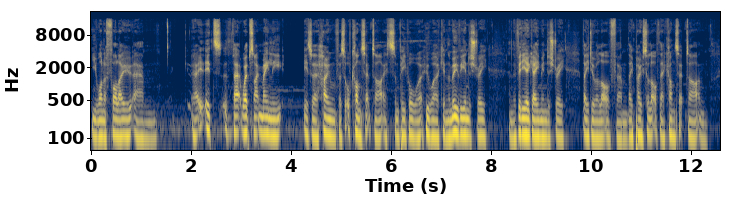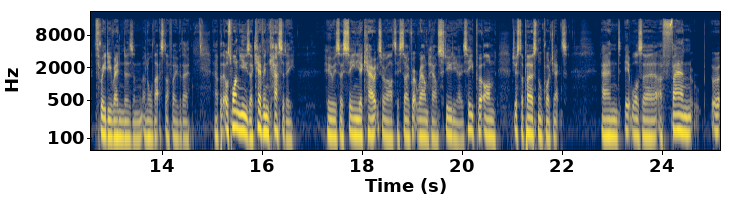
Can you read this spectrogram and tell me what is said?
you want to follow, um, uh, it's that website mainly is a home for sort of concept artists and people who work in the movie industry and the video game industry. They do a lot of, um, they post a lot of their concept art and 3D renders and, and all that stuff over there. Uh, but there was one user, Kevin Cassidy, who is a senior character artist over at Roundhouse Studios. He put on just a personal project, and it was a, a fan. uh,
